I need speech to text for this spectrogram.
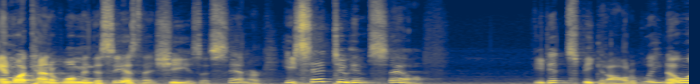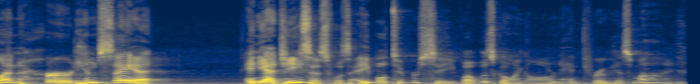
and what kind of woman this is, that she is a sinner. He said to himself, he didn't speak it audibly, no one heard him say it, and yet Jesus was able to perceive what was going on and through his mind.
